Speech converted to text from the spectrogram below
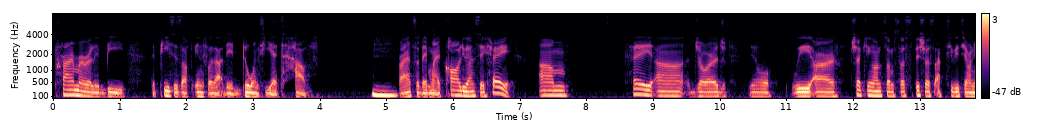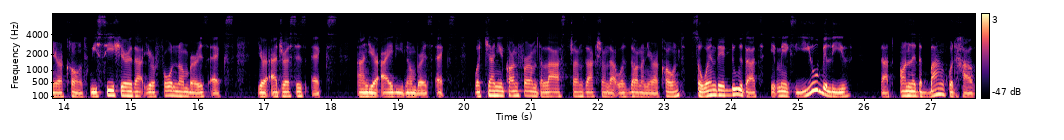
primarily be the pieces of info that they don't yet have. Mm. Right? So they might call you and say, hey, um, hey, uh, George, you know, we are checking on some suspicious activity on your account. We see here that your phone number is X, your address is X, and your ID number is X. But can you confirm the last transaction that was done on your account? So when they do that, it makes you believe that only the bank would have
